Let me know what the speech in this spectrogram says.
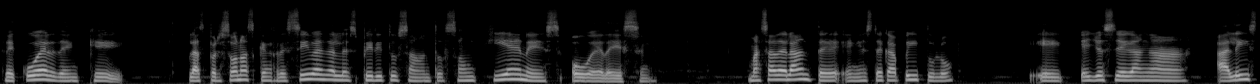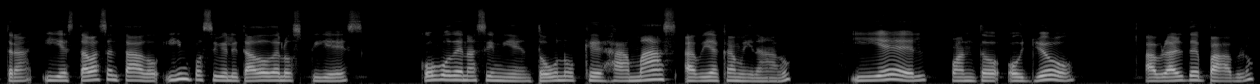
Recuerden que las personas que reciben el Espíritu Santo son quienes obedecen. Más adelante en este capítulo, eh, ellos llegan a a y estaba sentado imposibilitado de los pies, cojo de nacimiento, uno que jamás había caminado. Y él, cuando oyó hablar de Pablo,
